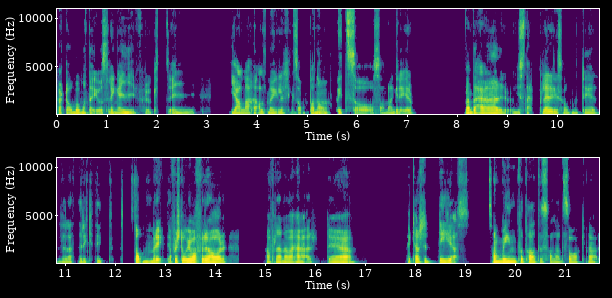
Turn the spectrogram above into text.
tvärtom mot dig och slänga i frukt i, i alla, allt möjligt liksom. Bananpizza och sådana grejer. Men det här, just äpple, liksom, det, det lät riktigt somrigt. Jag förstår ju varför det har, varför den är här. Det, det är kanske det som min potatissallad saknar.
